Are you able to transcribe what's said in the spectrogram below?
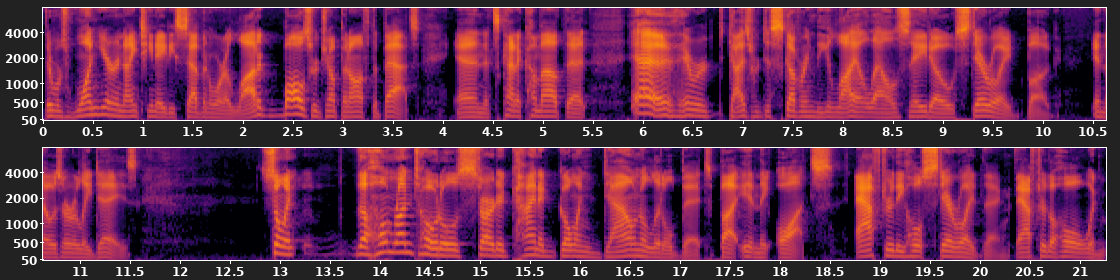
There was one year in 1987 where a lot of balls were jumping off the bats, and it's kind of come out that yeah, there were guys were discovering the Lyle Alzado steroid bug in those early days. So in the home run totals started kind of going down a little bit, but in the aughts after the whole steroid thing, after the whole when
